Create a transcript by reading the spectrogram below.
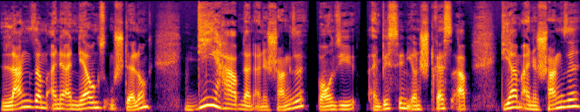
langsam eine Ernährungsumstellung. Die haben dann eine Chance, bauen Sie ein bisschen Ihren Stress ab. Die haben eine Chance,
